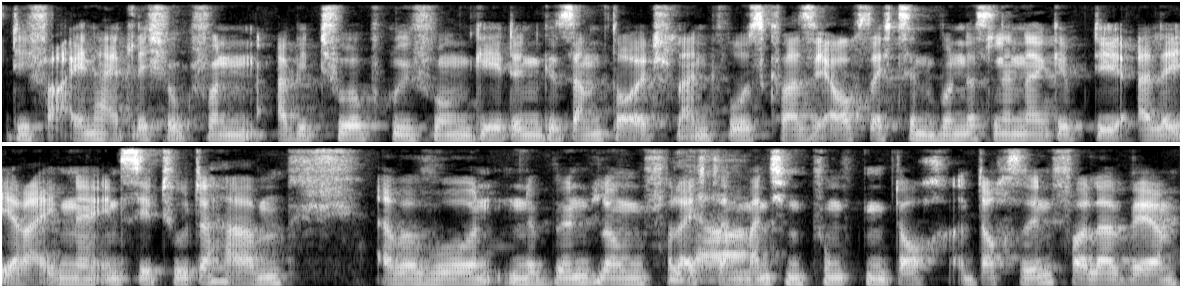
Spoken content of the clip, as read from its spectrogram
die Vereinheitlichung von Abiturprüfungen geht in Gesamtdeutschland, wo es quasi auch 16 Bundesländer gibt, die alle ihre eigenen Institute haben, aber wo eine Bündelung vielleicht ja. an manchen Punkten doch, doch sinnvoller wäre.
